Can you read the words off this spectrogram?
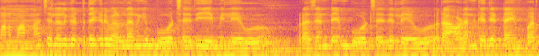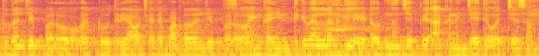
మనం అన్నా చెల్లెల గట్టి దగ్గర వెళ్ళడానికి బోట్స్ అయితే ఏమీ లేవు. ప్రజెంట్ ఏం బోట్స్ అయితే లేవు. రావడానికి అయితే టైం పడుతుందని చెప్పారు. ఒక టూ త్రీ అవర్స్ అయితే పడుతుందని చెప్పారు. ఇంకా ఇంటికి వెళ్ళడానికి లేట్ అవుతుందని చెప్పి అక్కడి నుంచి అయితే వచ్చేసాం.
